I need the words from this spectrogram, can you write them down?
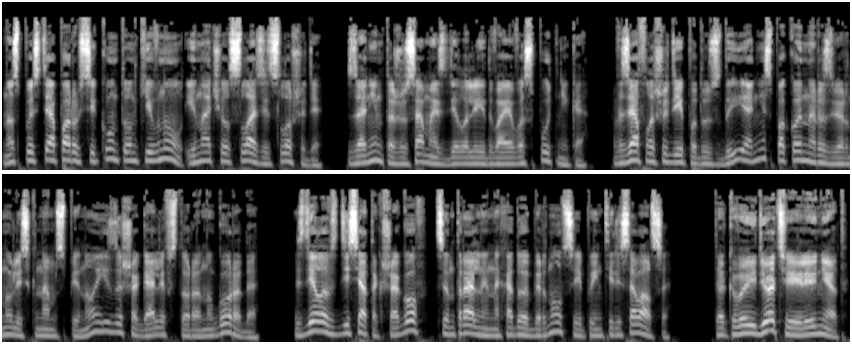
Но спустя пару секунд он кивнул и начал слазить с лошади. За ним то же самое сделали и два его спутника. Взяв лошадей под узды, они спокойно развернулись к нам спиной и зашагали в сторону города. Сделав с десяток шагов, центральный на ходу обернулся и поинтересовался. «Так вы идете или нет?»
